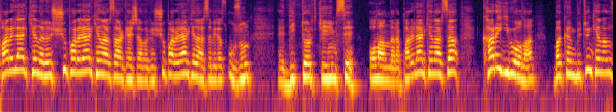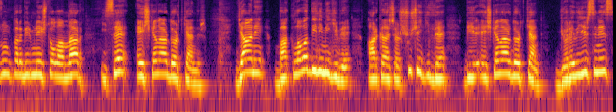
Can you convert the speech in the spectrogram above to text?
paralel kenarın şu paralel kenarsa arkadaşlar bakın şu paralel kenarsa biraz uzun e, dikdörtgenimsi olanlara paralel kenarsa kare gibi olan bakın bütün kenar uzunlukları birbirine eşit olanlar ise eşkenar dörtgendir. Yani baklava dilimi gibi arkadaşlar şu şekilde bir eşkenar dörtgen görebilirsiniz.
